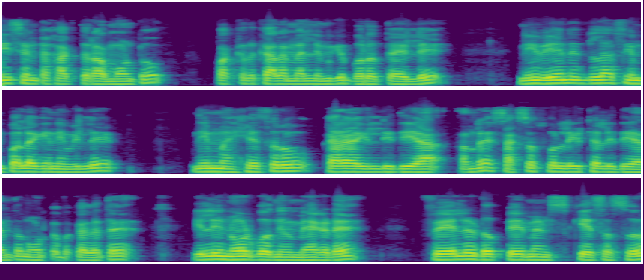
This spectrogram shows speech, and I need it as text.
ರೀಸೆಂಟಾಗಿ ಹಾಕ್ತಿರೋ ಅಮೌಂಟು ಪಕ್ಕದ ಕಾಲಮಲ್ಲಿ ನಿಮಗೆ ಬರುತ್ತೆ ಇಲ್ಲಿ. ನೀವೇನಿಲ್ಲ ಸಿಂಪಲ್ಲಾಗಿ ನೀವು ಇಲ್ಲಿ ನಿಮ್ಮ ಹೆಸರು ಕರ ಇಲ್ಲಿದೆಯಾ? ಅಂದರೆ ಸಕ್ಸಸ್ಫುಲ್ ಲೀಟಲ್ಲಿ ಇದೆಯಾ ಅಂತ ನೋಡ್ಕೋಬೇಕಾಗತ್ತೆ. ಇಲ್ಲಿ ನೋಡ್ಬೋದು ನೀವು ಮೇಗಡೆ ಫೇಲ್ಡ್ ಪೇಮೆಂಟ್ಸ್ ಕೇಸಸ್ಸು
